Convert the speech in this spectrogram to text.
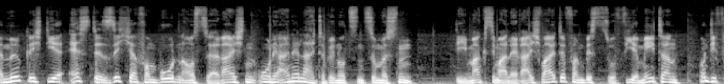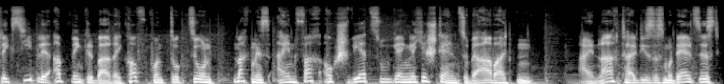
ermöglicht dir, Äste sicher vom Boden aus zu erreichen, ohne eine Leiter benutzen zu müssen. Die maximale Reichweite von bis zu 4 Metern und die flexible abwinkelbare Kopfkonstruktion machen es einfach, auch schwer zugängliche Stellen zu bearbeiten. Ein Nachteil dieses Modells ist,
